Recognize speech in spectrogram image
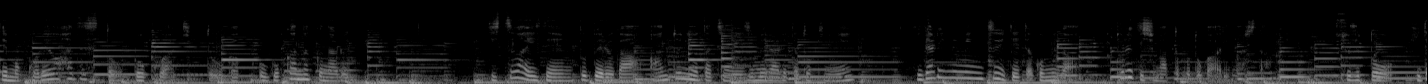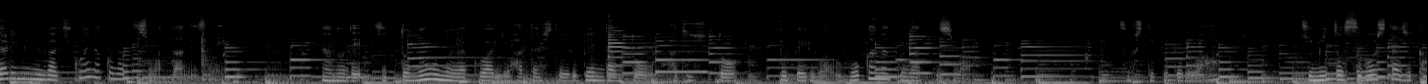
でもこれを外すと僕はきっと動かなくなる。実は以前プペルがアントニオたちにいじめられた時に左耳についていたゴミが取れてしまったことがありました。すると左耳が聞こえなくなってしまったんですね。なのできっと脳の役割を果たしているペンダントを外すとプペルは動かなくなってしまう。そしてプペルは「君と過ごした時間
